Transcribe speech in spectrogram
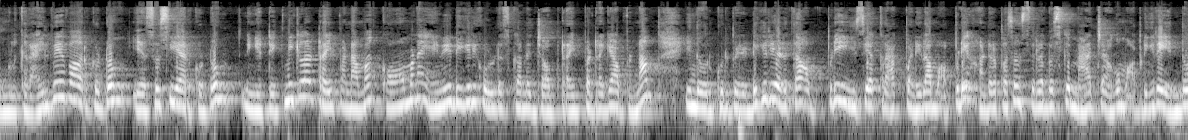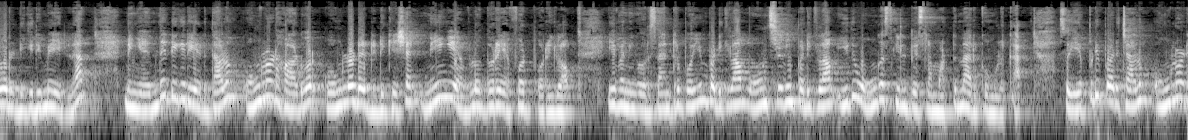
உங்களுக்கு ரயில்வேவாக இருக்கட்டும் எஸ்எஸ்சியாக இருக்கட்டும் நீங்கள் டெக்னிக்கலாக ட்ரை பண்ணாமல் காமனாக எனி டிகிரி டிகிரி ஹோல்டர்ஸ்க்கான ஜாப் ட்ரை பண்ணுறீங்க அப்படின்னா இந்த ஒரு குறிப்பிட்ட டிகிரி எடுத்தால் அப்படியே ஈஸியாக கிராக் பண்ணிடலாம். அப்படியே ஹண்ட்ரட் பர்சன்ட் சிலபஸ்க்கு மேட்ச் ஆகும் அப்படிங்கிற எந்த ஒரு டிகிரியுமே இல்லை. நீங்கள் எந்த டிகிரி எடுத்தாலும் உங்களோட ஹார்ட் ஒர்க் உங்களோட டெடிகேஷன் நீங்கள் எவ்வளோ தூரம் எஃபர்ட் போகிறீங்களோ ஈவன் நீங்கள் ஒரு சென்டர் போயும் படிக்கலாம் ஓன் ஸ்டடியும் படிக்கலாம் இது உங்கள் ஸ்கில் பேஸில் மட்டும்தான் இருக்குது உங்களுக்கு. ஸோ எப்படி படித்தாலும் உங்களோட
